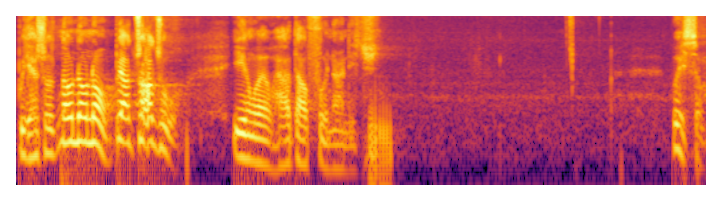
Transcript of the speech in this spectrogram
不要说 “no no no”，不要抓住我，因为我还要到父那里去。为什么？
